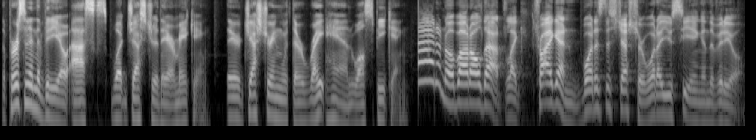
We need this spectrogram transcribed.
The person in the video asks what gesture they are making. They are gesturing with their right hand while speaking. I don't know about all that. Like, try again. What is this gesture? What are you seeing in the video?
